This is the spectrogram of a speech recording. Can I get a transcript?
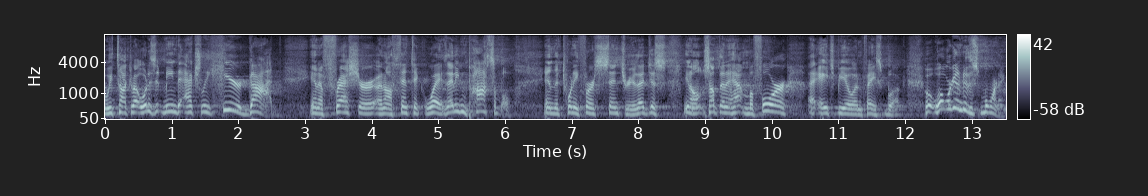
we've talked about what does it mean to actually hear God in a fresh or an authentic way. Is that even possible in the 21st century? Is that just, you know, something that happened before uh, HBO and Facebook? But what we're going to do this morning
